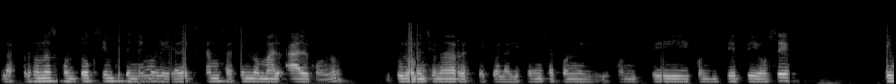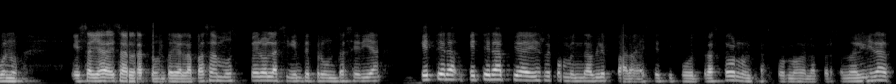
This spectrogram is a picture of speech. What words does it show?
las personas con TOC siempre tenemos la idea de que estamos haciendo mal algo, ¿no? Y tú lo mencionabas respecto a la diferencia con el, con el, con TPOC. Y bueno, esa ya, esa la pregunta ya la pasamos, pero la siguiente pregunta sería, ¿Qué, terapia es recomendable para este tipo de trastorno, el trastorno de la personalidad?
